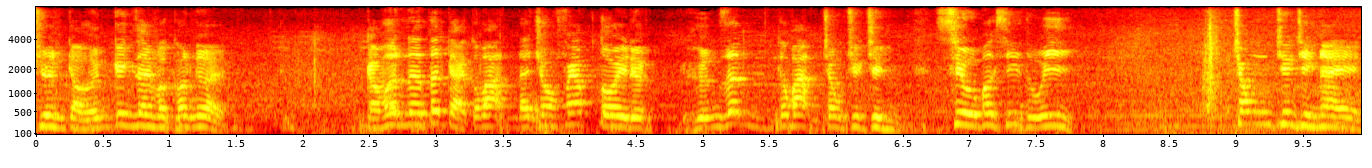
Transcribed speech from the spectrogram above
truyền cảm hứng kinh doanh và con người. Cảm ơn à, tất cả các bạn đã cho phép tôi được hướng dẫn các bạn trong chương trình siêu bác sĩ thú y. Trong chương trình này,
